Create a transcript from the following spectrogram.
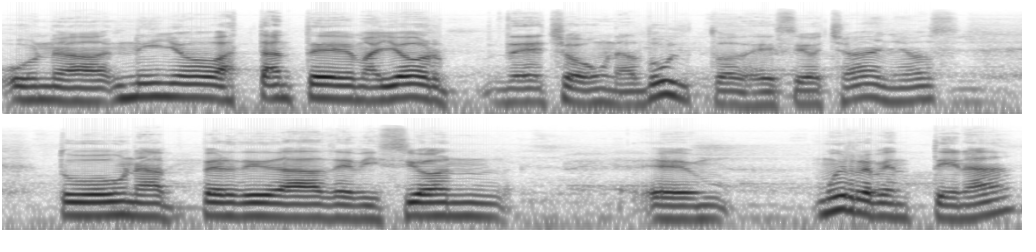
Un niño bastante mayor, de hecho un adulto de 18 años, tuvo una pérdida de visión eh, muy repentina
